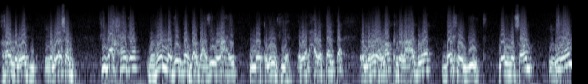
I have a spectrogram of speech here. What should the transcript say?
خرم الودن الوشم في بقى حاجة مهمة جدا برضه عايزين نوعي المواطنين فيها اللي هي الحاجة الثالثه اللي هي نقل العدوى داخل البيوت من مصاب إلى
